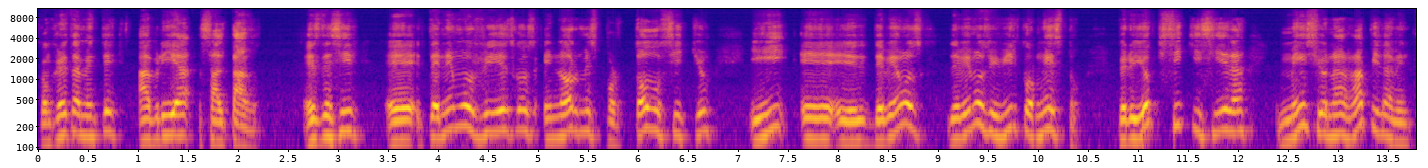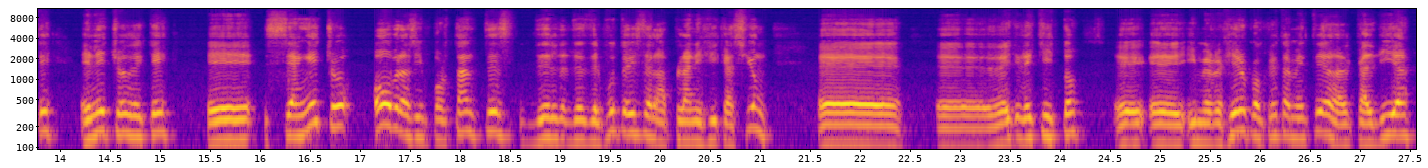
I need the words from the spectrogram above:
concretamente, habría saltado. Es decir, eh, tenemos riesgos enormes por todo sitio y eh, eh, debemos, debemos vivir con esto. Pero yo sí quisiera mencionar rápidamente el hecho de que se han hecho obras importantes desde el punto de vista de la planificación de, Quito, y me refiero concretamente a la alcaldía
